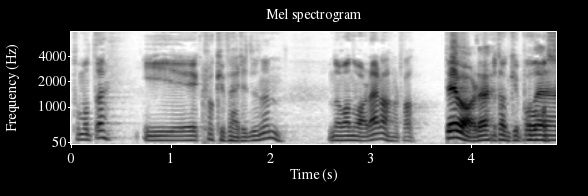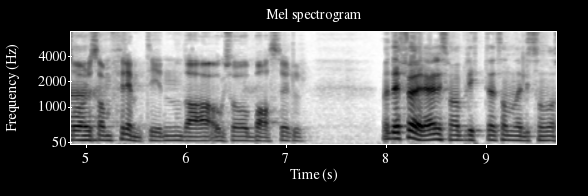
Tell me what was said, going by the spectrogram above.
på en måte, i klokkeverdenen. Når man var der, da, i hvert fall. Det var det. Med tanke på Og det- også liksom fremtiden, da også Basel Men det føler jeg liksom har blitt et sånn litt sånn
